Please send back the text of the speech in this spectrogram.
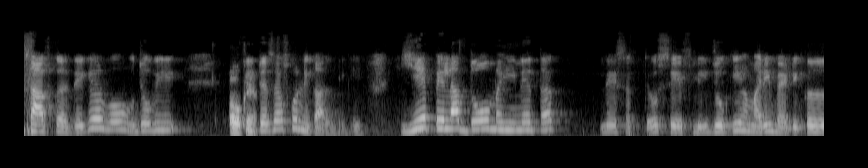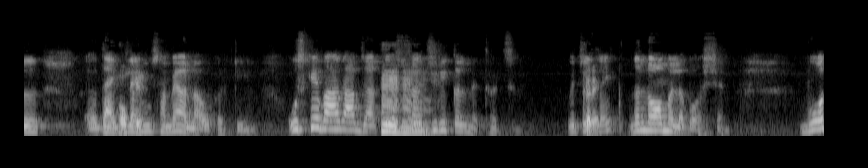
साफ़ कर देगी और वो जो भी फीटस है उसको निकाल देगी। ये पिल आप दो महीने तक ले सकते हो सेफली जो कि हमारी मेडिकल गाइडलाइंस हमें अलाउ करती है। उसके बाद आप जाते हो। सर्जिकल मेथड्स में which is like the normal abortion वो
